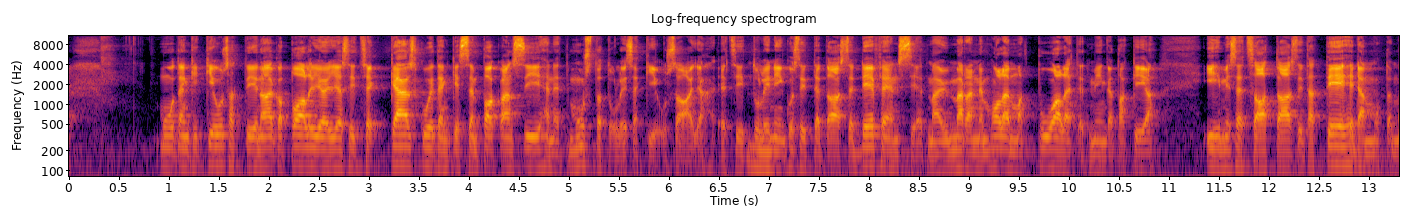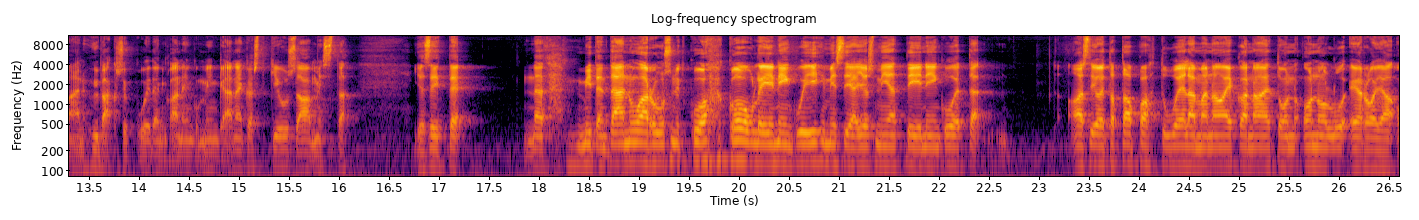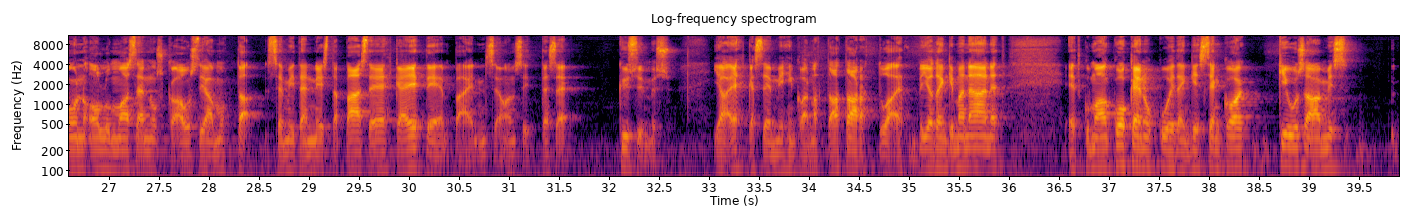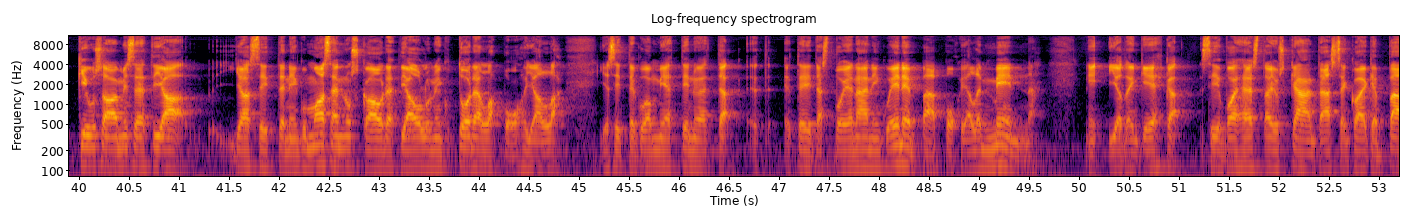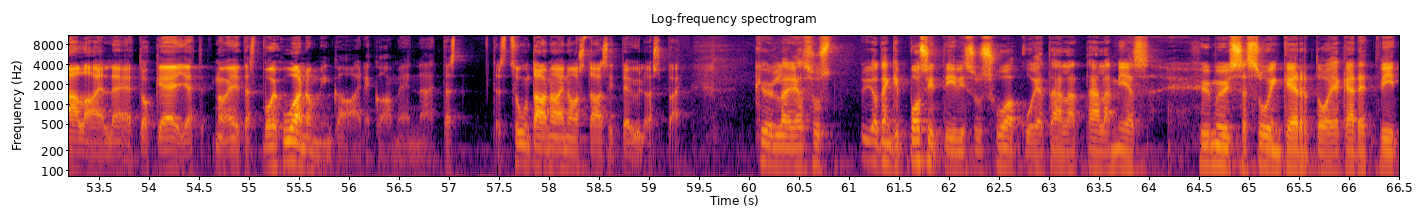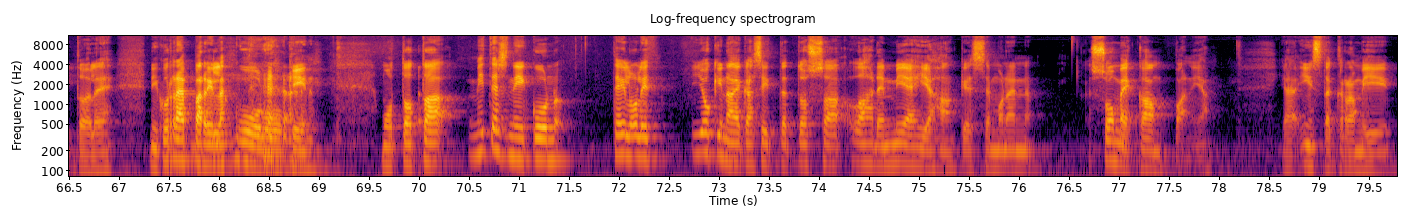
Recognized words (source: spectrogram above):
muutenkin kiusattiin aika paljon ja sitten se käänsi kuitenkin sen pakan siihen, että musta tuli se kiusaaja. Että siitä tuli mm. niin kuin sitten taas se defenssi, että mä ymmärrän ne molemmat puolet, että minkä takia ihmiset saattaa sitä tehdä, mutta mä en hyväksy kuitenkaan niin kuin minkäännäköistä kiusaamista. Ja sitten miten tämä nuoruus nyt koulii niin kuin ihmisiä, jos miettii, niin kuin, että asioita tapahtuu elämän aikana, että on, on ollut eroja, on ollut masennuskausia, mutta se, miten niistä pääsee ehkä eteenpäin, niin se on sitten se kysymys ja ehkä se, mihin kannattaa tarttua. Et jotenkin mä näen, että, että kun mä oon kokenut kuitenkin sen kiusaamis, kiusaamiset ja, ja sitten niin kuin masennuskaudet ja ollut niin kuin todella pohjalla, ja sitten kun on miettinyt, että et, et ei tästä voi enää niin kuin enempää pohjalle mennä, niin jotenkin ehkä siinä vaiheessa tajus kääntää sen kaiken päälailleen, että okei, että no ei tästä voi huonomminkaan ainakaan mennä, että tästä, tästä suunta on ainoastaan sitten ylöspäin. Kyllä, ja sus jotenkin positiivisuus huokuu, ja täällä, täällä mies hymyissä suin kertoo ja kädet viittoilee, niin kuin räppärillä kuuluukin. Mutta tota, mites niin kun, teillä oli jokin aika sitten tuossa Lahden miehiä-hankkeessa semmoinen somekampanja, ja Instagramiin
